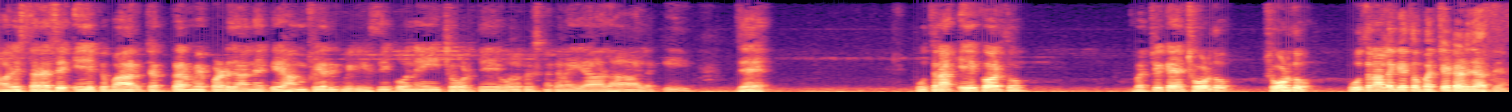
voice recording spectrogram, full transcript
और इस तरह से एक बार चक्कर में पड़ जाने के हम फिर किसी को नहीं छोड़ते। बोल, कृष्ण कन्हैया, लाल की जय पूतना एक और तो। बच्चे कहें, छोड़ दो छोड़ दो। पूतना लगे तो बच्चे डर जाते हैं।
